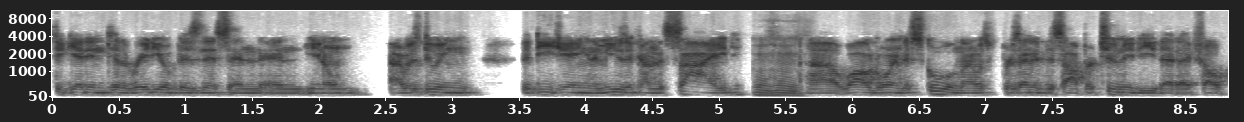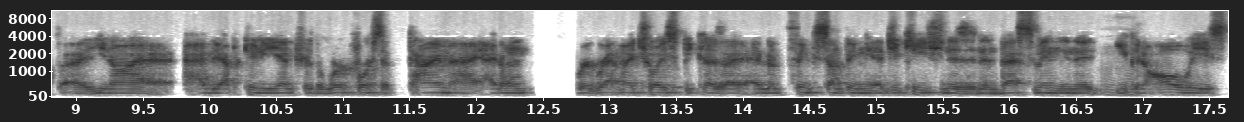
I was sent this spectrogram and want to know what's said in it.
to get into the radio business, and and you know, I was doing the DJing and the music on the side mm-hmm. uh, while going to school. And I was presented this opportunity that I felt, uh, you know, I, I, had the opportunity to enter the workforce at the time. I, I don't regret my choice because I, I, don't think something education is an investment and it, mm-hmm. you can always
